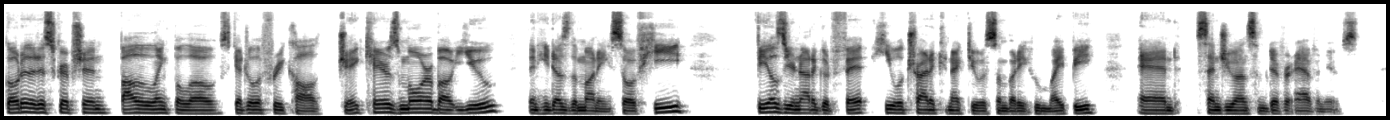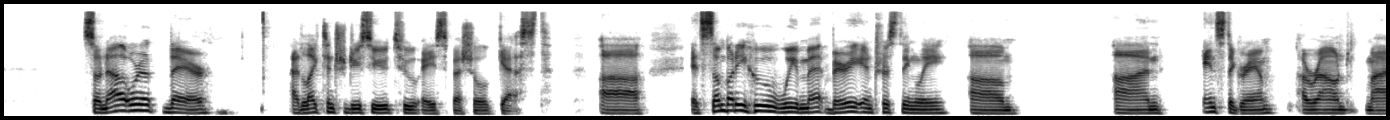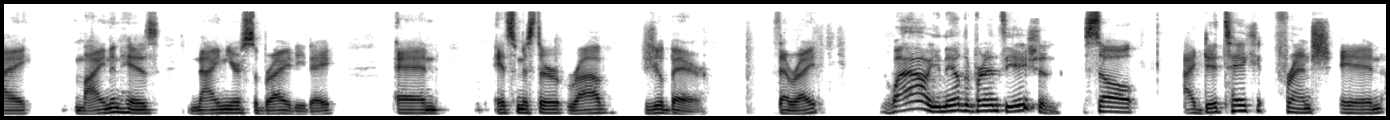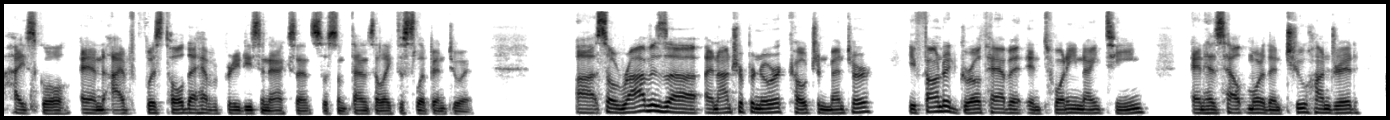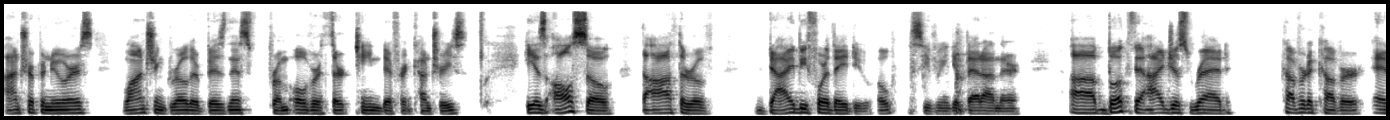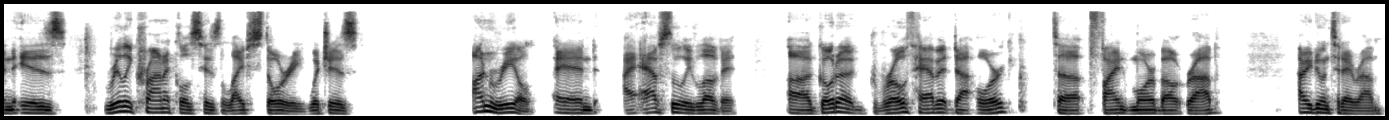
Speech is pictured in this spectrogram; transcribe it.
Go to the description, follow the link below, schedule a free call. Jake cares more about you than he does the money. So if he feels you're not a good fit, he will try to connect you with somebody who might be and send you on some different avenues. So now that we're there, I'd like to introduce you to a special guest. Uh, it's somebody who we met very interestingly um, on Instagram around my mine and his nine year sobriety date. And it's Mr. Rob Gilbert. Is that right? Wow, you nailed the pronunciation. So I did take French in high school, and I was told I have a pretty decent accent. So sometimes I like to slip into it. Uh, so Rob is a, an entrepreneur, coach, and mentor. He founded Growth Habit in 2019 and has helped more than 200 entrepreneurs launch and grow their business from over 13 different countries. He is also the author of Die Before They Do. Oh, let's see if we can get that on there. Uh, book that I just read cover to cover and is really chronicles his life story, which is unreal. And I absolutely love it. Uh, go to growthhabit.org to find more about Rob. How are you doing today, Rob?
